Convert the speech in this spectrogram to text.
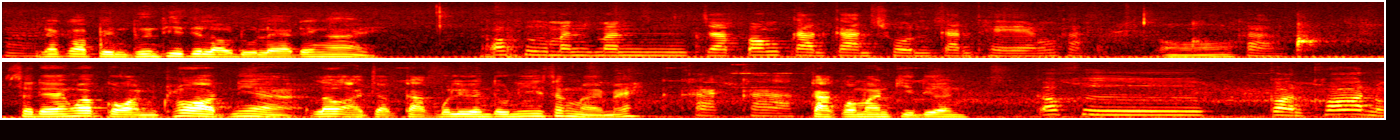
ค่ะ แล้วก็เป็นพื้นที่ที่เราดูแลได้ง่ายก็คือมันมันจะป้องกันการชนการแท้งค่ะอ๋อค่ะแสดงว่าก่อนคลอดเนี่ย เราอาจจะกักบริเวณตรงนี้สักหน่อยไหมค่ะค่ะ กักประมาณกี่เดือน ก็คือ ก่อนคลอดหนู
